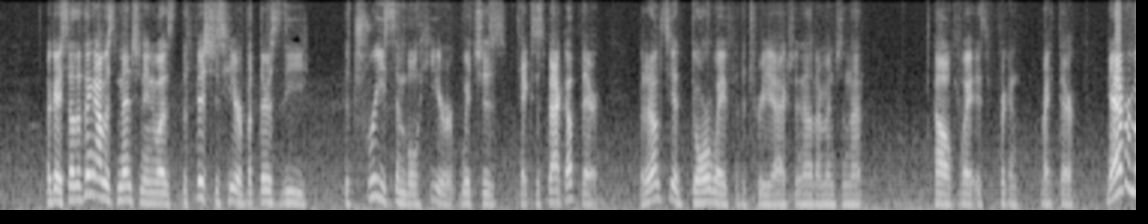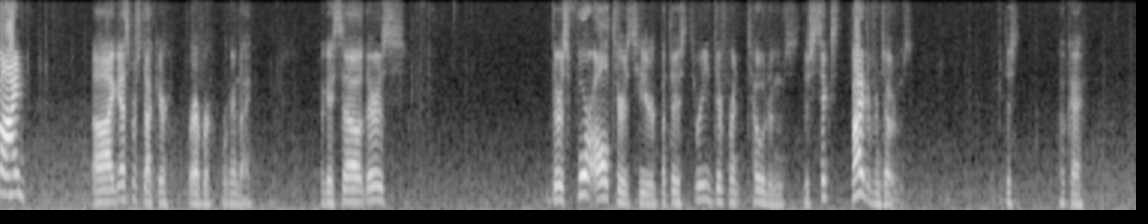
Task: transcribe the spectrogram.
Okay, so the thing I was mentioning was the fish is here, but there's the the tree symbol here, which is takes us back up there. But I don't see a doorway for the tree, actually, now that I mention that. Oh, wait, it's freaking right there. Never mind! Uh, I guess we're stuck here forever. We're gonna die. Okay, so there's... There's four altars here, but there's three different totems. There's six, five different totems. But there's... Okay.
